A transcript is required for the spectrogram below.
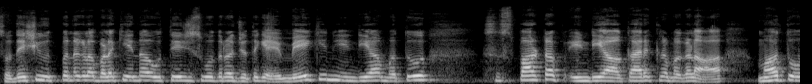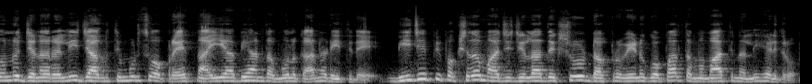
ಸ್ವದೇಶಿ ಉತ್ಪನ್ನಗಳ ಬಳಕೆಯನ್ನು ಉತ್ತೇಜಿಸುವುದರ ಜೊತೆಗೆ ಮೇಕ್ ಇನ್ ಇಂಡಿಯಾ ಮತ್ತು ಸ್ಟಾರ್ಟ್ಅಪ್ ಇಂಡಿಯಾ ಕಾರ್ಯಕ್ರಮಗಳ ಮಹತ್ವವನ್ನು ಜನರಲ್ಲಿ ಜಾಗೃತಿ ಮೂಡಿಸುವ ಪ್ರಯತ್ನ ಈ ಅಭಿಯಾನದ ಮೂಲಕ ನಡೆಯುತ್ತಿದೆ. ಬಿಜೆಪಿ ಪಕ್ಷದ ಮಾಜಿ ಜಿಲ್ಲಾಧ್ಯಕ್ಷರು ಡಾಕ್ಟರ್ ವೇಣುಗೋಪಾಲ್ ತಮ್ಮ ಮಾತಿನಲ್ಲಿ ಹೇಳಿದರು.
